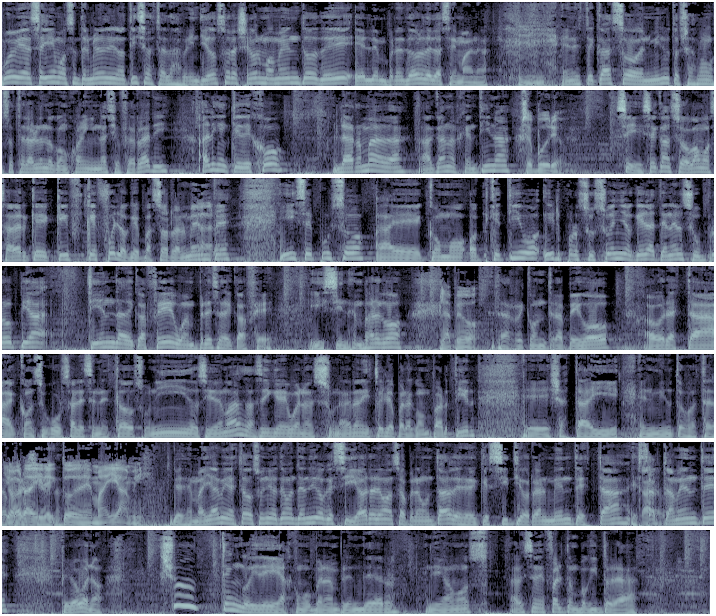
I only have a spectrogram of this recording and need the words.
Muy bien, seguimos en Terminal de Noticias hasta las 22 horas. Llegó el momento del el emprendedor de la semana. En este caso, en minutos ya vamos a estar hablando con Juan Ignacio Ferrari, alguien que dejó la Armada acá en Argentina. Se pudrió. Sí, se cansó. Vamos a ver qué, qué, qué fue lo que pasó realmente. Y se puso eh, como objetivo ir por su sueño, que era tener su propia tienda de café o empresa de café. Y sin embargo, La pegó. la recontrapegó. Ahora está con sucursales en Estados Unidos y demás. Así que bueno, es una gran historia para compartir. Eh, ya está ahí, en minutos va a estar Y ahora directo desde Miami. Desde Miami, de Estados Unidos, tengo entendido que sí. Ahora le vamos a preguntar desde qué sitio realmente está exactamente. Pero bueno, yo tengo ideas como para emprender, digamos. A veces me falta un poquito la.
